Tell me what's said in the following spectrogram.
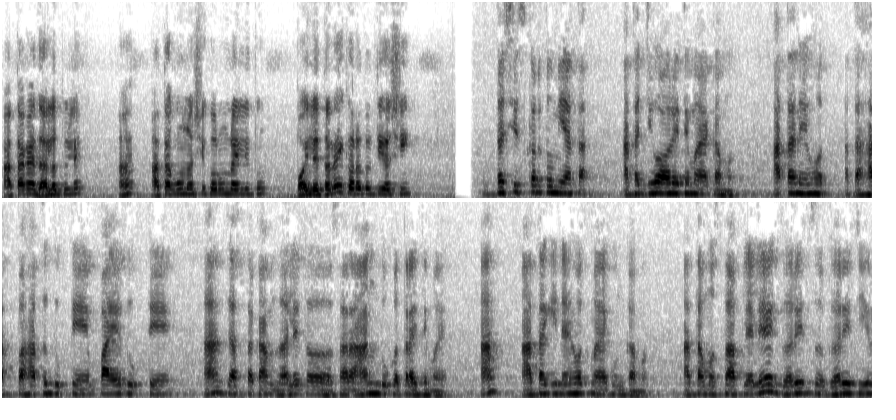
आता काय झालं तुले? हा? आता कोण अशी करून राहिली तू? पहिले तर नाही करत होती अशी. तशीच करतो मी आता. आता जीवावर येते माझ्या कामं. आता नाही होत. आता हात हात दुखते पाय दुखते. हा जास्त काम झाले तर सारा अंग दुखत राहते माय हा आता की नाही होत माझ्याकून कामं. आता मस्त आपल्याला घरीच घरीच ईर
